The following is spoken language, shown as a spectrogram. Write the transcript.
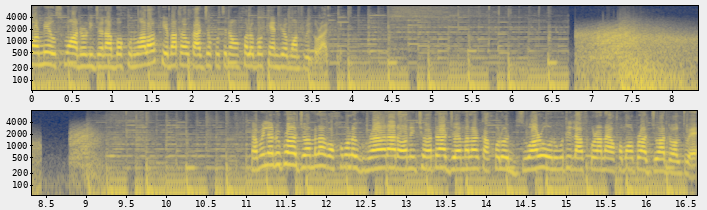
কৰ্মীয়ে উষ্ম আদৰণি জনাব সোণোৱালক। কেইবাটাও কাৰ্যসূচীত অংশ ল'ব কেন্দ্ৰীয় মন্ত্ৰীগৰাকী তামিলনাডুৰ পৰা জয়মালাক অসমলৈ ঘূৰাই অনাত অনিশ্চয়তা জয়মালাৰ কাষলৈ যোৱাৰো অনুমতি লাভ কৰা নাই অসমৰ পৰা যোৱা দলটোৱে।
